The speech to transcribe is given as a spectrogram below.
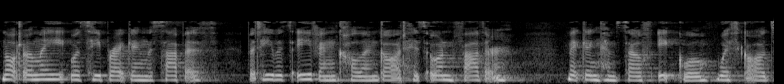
Not only was he breaking the Sabbath, but he was even calling God his own Father, making himself equal with God.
